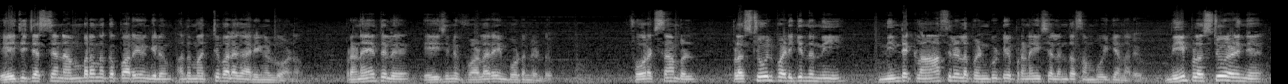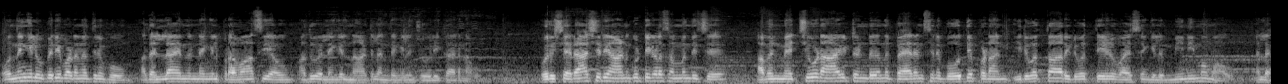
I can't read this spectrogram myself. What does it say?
ഏജ് ജസ്റ്റ് നമ്പർ എന്നൊക്കെ പറയുമെങ്കിലും അത് മറ്റു പല കാര്യങ്ങളിലുമാണ്. പ്രണയത്തിൽ ഏജിന് വളരെ ഇമ്പോർട്ടന്റ് ഉണ്ട്. ഫോർ എക്സാമ്പിൾ പ്ലസ് ടുവിൽ പഠിക്കുന്ന നീ നിന്റെ ക്ലാസ്സിലുള്ള പെൺകുട്ടിയെ പ്രണയിച്ചാൽ എന്താ സംഭവിക്കാന്നറിയോ? നീ പ്ലസ് ടു കഴിഞ്ഞ് ഒന്നെങ്കിൽ ഉപരിപഠനത്തിന് പോവും. അതല്ല എന്നുണ്ടെങ്കിൽ പ്രവാസിയാവും. അതും അല്ലെങ്കിൽ നാട്ടിൽ എന്തെങ്കിലും ജോലിക്കാരനാവും. ഒരു ശരാശരി ആൺകുട്ടികളെ സംബന്ധിച്ച് അവൻ മെച്യൂർഡ് ആയിട്ടുണ്ട് എന്ന് പേരന്റ്സിന് ബോധ്യപ്പെടാൻ ഇരുപത്തി ആറ് ഇരുപത്തിയേഴ് വയസ്സെങ്കിലും മിനിമം ആവും അല്ലെ?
